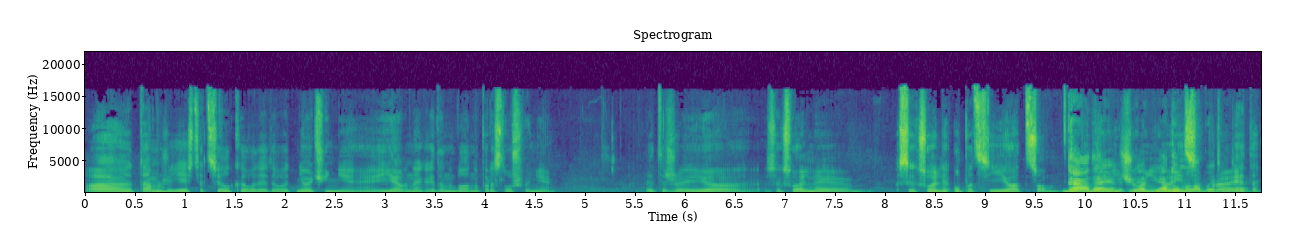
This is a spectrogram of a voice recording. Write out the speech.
А там же есть отсылка, вот эта вот не очень э, явная, когда она была на прослушивании. Это же ее сексуальная сексуальный опыт с ее отцом. Да, Там да, ничего я- не я думал об этом, про да. это.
